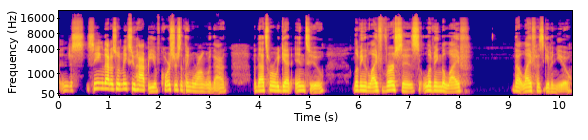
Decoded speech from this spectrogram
and just seeing that is what makes you happy. Of course there's nothing wrong with that but that's where we get into living the life versus living the life that life has given you.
